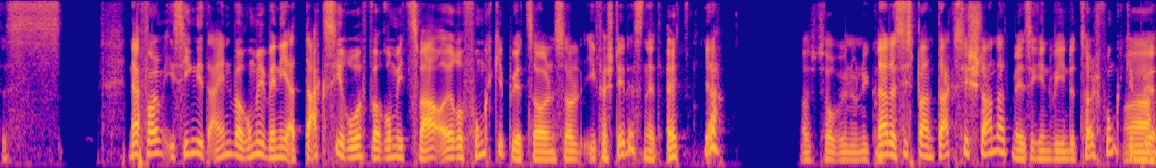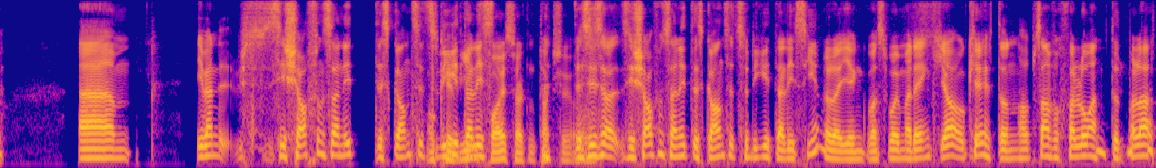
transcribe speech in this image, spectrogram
das. Na, vor allem, ich sehe nicht ein, warum ich, wenn ich ein Taxi rufe, warum ich 2 Euro Funkgebühr zahlen soll. Ich verstehe das nicht. Das habe ich noch nie Na, gehabt. das ist beim Taxi standardmäßig in Wien. Du zahlst Funkgebühr. Ähm, ich meine, sie schaffen es ja nicht, das Ganze zu Okay, digitalisieren. ist halt Taxi. Das ist ja, sie schaffen es ja nicht, das Ganze zu digitalisieren oder irgendwas, wo ich mir denke, ja, okay, dann hab's einfach verloren. Tut mir leid.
